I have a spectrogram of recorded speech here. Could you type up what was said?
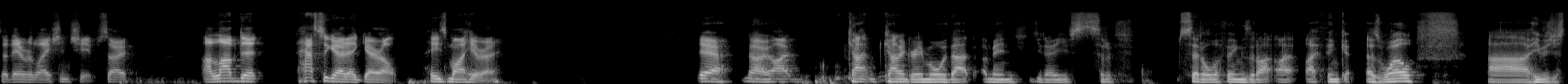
So their relationship. So I loved it. Has to go to Geralt. He's my hero. Yeah, no, I can't can't agree more with that. I mean, you know, you've sort of said all the things that I I, I think as well. Uh, he was just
